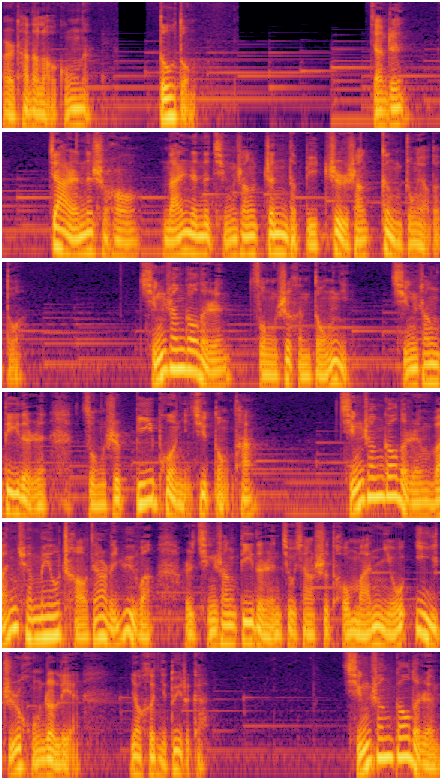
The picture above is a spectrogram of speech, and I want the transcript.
而她的老公呢，都懂。讲真，嫁人的时候，男人的情商真的比智商更重要的多。情商高的人总是很懂你，情商低的人总是逼迫你去懂他。情商高的人完全没有吵架的欲望，而情商低的人就像是头蛮牛，一直红着脸，要和你对着干。情商高的人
